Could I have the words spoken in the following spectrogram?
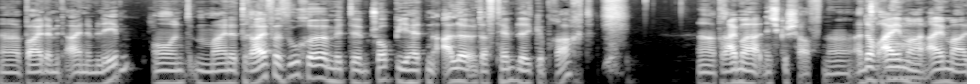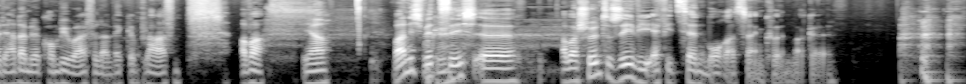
äh, beide mit einem Leben. Und meine drei Versuche mit dem Drop B hätten alle das Template gebracht. Äh, dreimal halt nicht geschafft, ne? Ah, Doch einmal, Oh. einmal, der hat er mit der Kombi-Rifle dann weggeblasen. Aber ja, war nicht Okay. witzig, äh, aber schön zu sehen, wie effizient Morat sein können, war geil.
